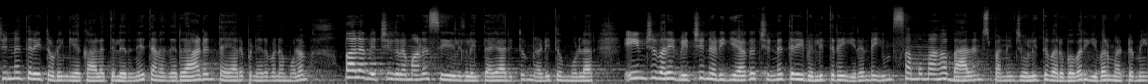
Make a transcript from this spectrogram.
சின்னத்திரை தொடங்கிய காலத்திலிருந்தே தனது ராடன் தயாரிப்பு நிறுவனம் மூலம் பல வெற்றிகரமான சீரியல்களை தயாரித்தும் நடித்தும் உள்ளார். இன்று வரை வெற்றி நடிகையாக சின்னத்திரை வெள்ளித்திரை இரண்டையும் சமமாக பேலன்ஸ் பண்ணி ஜொலித்து வருபவர் இவர் மட்டுமே.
